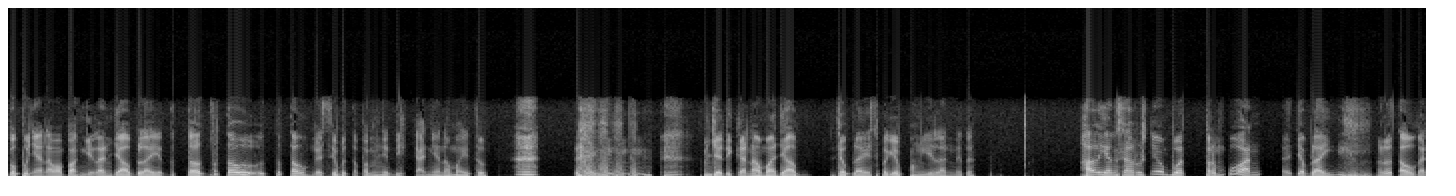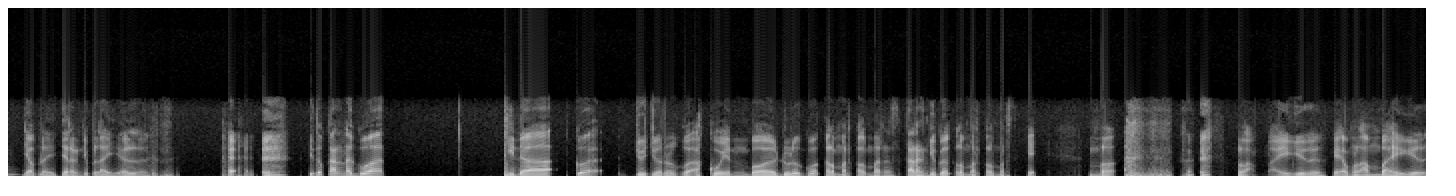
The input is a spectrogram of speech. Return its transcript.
gue punya nama panggilan Jablay. Itu tahu tuh tahu tuh tahu nggak sih betapa menyedihkannya nama itu menjadikan nama Jab Jablay sebagai panggilan gitu. Hal yang seharusnya buat perempuan eh, Jablay lo tahu kan Jablay jarang dibelai. Itu karena gue tidak gue jujur gue akuin bahwa dulu gue kelemar-kelemar sekarang juga kelemar-kelemar kayak mel melambai gitu kayak melambai gitu.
